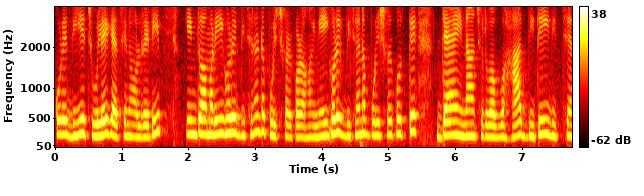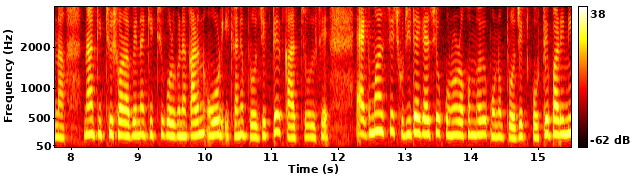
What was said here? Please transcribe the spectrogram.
করে দিয়ে চলে গেছেন অলরেডি কিন্তু আমার এই ঘরের বিছানাটা পরিষ্কার করা হয়নি। এই ঘরের বিছানা পরিষ্কার করতে দেয় না, ছোটোবাবু হাত দিতেই দিচ্ছে না। না কিচ্ছু সরাবে, না কিচ্ছু করবে না। কারণ ওর এখানে প্রজেক্টের কাজ চলছে। এক মাস যে ছুটিটা গেছে, ও কোনো রকমভাবে কোনো প্রজেক্ট করতে পারেনি।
